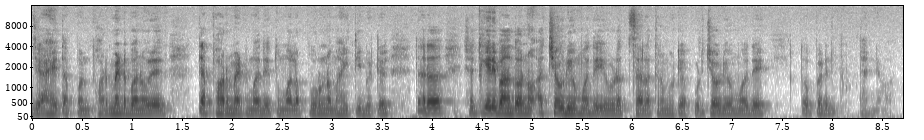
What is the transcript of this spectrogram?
जे आहेत आपण फॉर्मॅट बनवले त्या फॉर्मॅटमध्ये तुम्हाला पूर्ण माहिती भेटेल. तर शेतकरी बांधवांनो आजच्या व्हिडिओमध्ये एवढंच. चला तर मोठ्या पुढच्या व्हिडिओमध्ये तोपर्यंत धन्यवाद.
